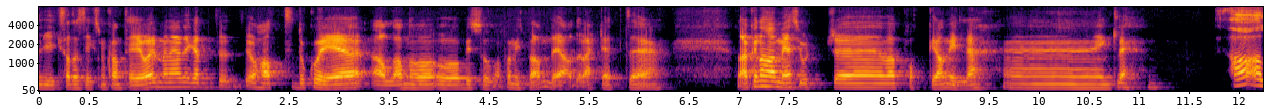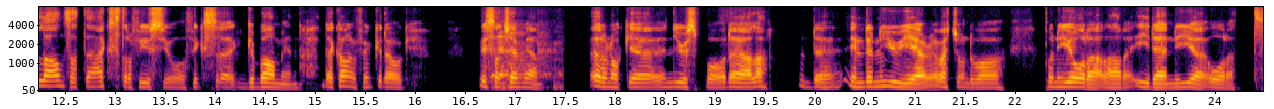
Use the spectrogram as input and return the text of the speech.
lik statistikk som Kanté i år. Men jeg tenker at du har Dokoré, Allan og, og Bizuma på midtbanen. Det hadde vært et Da kunne han mest gjort hva pokker han ville, egentlig. Ja, eller ansette en ekstra fysio og fikse Gebamin. Det kan jo funke, det òg. Hvis han kommer igjen. Er det noe news på det, eller? In the new year. Jeg vet ikke om det var på nyåret eller i det nye året.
